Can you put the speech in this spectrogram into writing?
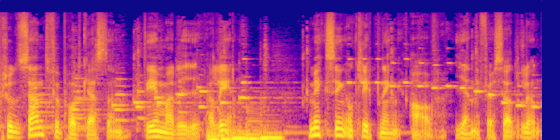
producent för podcasten det är Marie Alén. Mixing och klippning av Jennifer Söderlund.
